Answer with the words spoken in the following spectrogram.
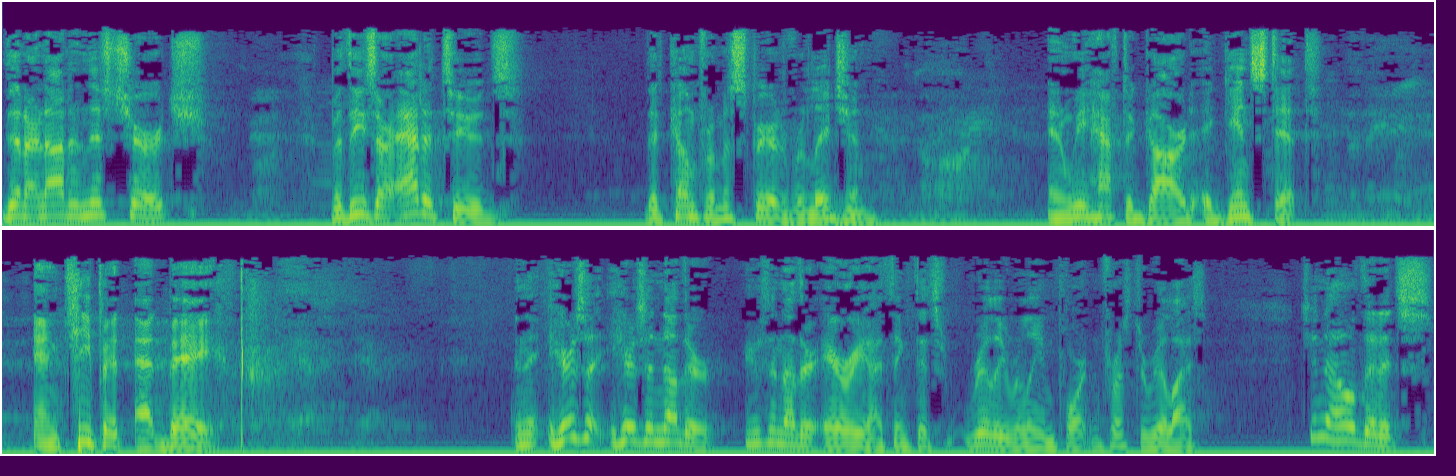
that are not in this church, but these are attitudes that come from a spirit of religion. And we have to guard against it and keep it at bay. And here's, a, here's, another, here's another area I think that's really, really important for us to realize. Do you know that it's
